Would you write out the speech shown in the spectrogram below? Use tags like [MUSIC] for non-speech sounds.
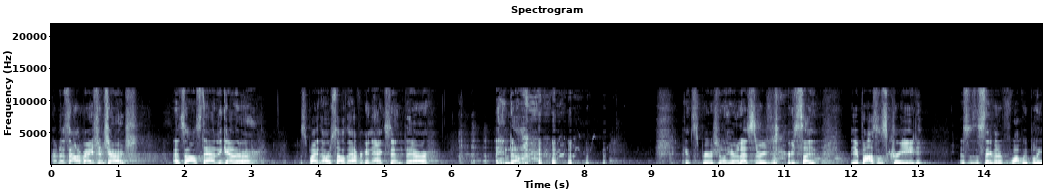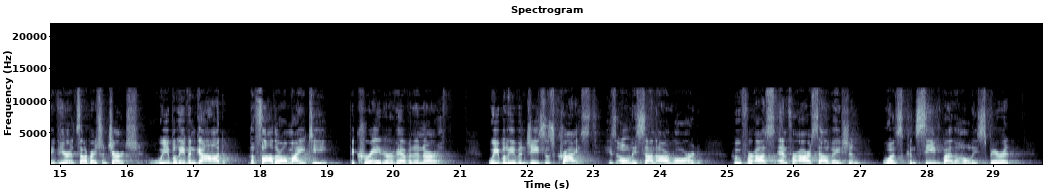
Welcome to Celebration Church. Let's all stand together, despite our South African accent there. And uh, [LAUGHS] get spiritual here. Let's re- recite the Apostles' Creed. This is the statement of what we believe here at Celebration Church. We believe in God, the Father Almighty, the creator of heaven and earth. We believe in Jesus Christ, his only Son, our Lord, who for us and for our salvation was conceived by the Holy Spirit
